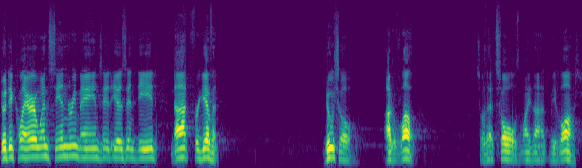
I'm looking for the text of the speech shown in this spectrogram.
to declare when sin remains, it is indeed not forgiven. Do so out of love so that souls might not be lost.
